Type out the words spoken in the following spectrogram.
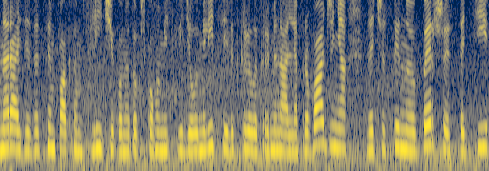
Наразі за цим фактом слідчі Конотопського міськвідділу міліції відкрили кримінальне провадження за частиною першої статті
